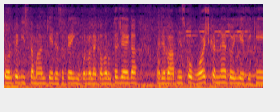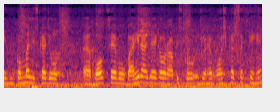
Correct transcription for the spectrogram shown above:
तौर पे भी इस्तेमाल किया जा सकता है। ये ऊपर वाला कवर उतर जाएगा और जब आपने इसको वॉश करना है तो ये देखें मुकम्मल इसका जो बॉक्स है वो बाहर आ जाएगा और आप इसको जो है वॉश कर सकते हैं।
